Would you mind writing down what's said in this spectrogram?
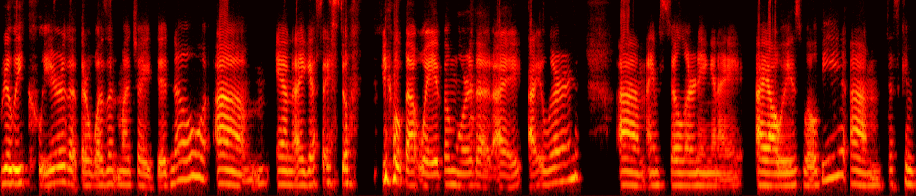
really clear that there wasn't much I did know, um, and I guess I still feel that way the more that I I learn. Um, I'm still learning, and I I always will be. Um, this can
